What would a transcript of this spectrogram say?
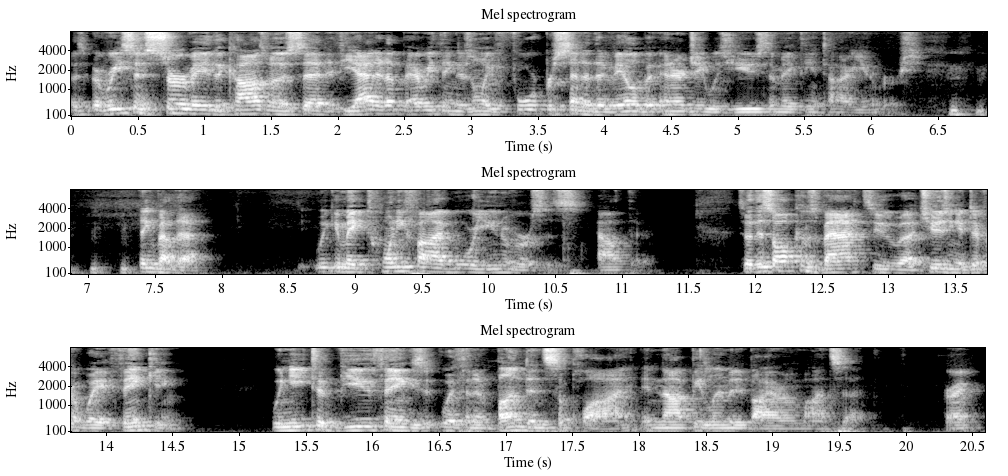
A recent survey of the cosmos said if you added up everything, there's only 4% of the available energy was used to make the entire universe. Think about that. We can make 25 more universes out there. So this all comes back to uh, choosing a different way of thinking. We need to view things with an abundant supply and not be limited by our own mindset, right?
